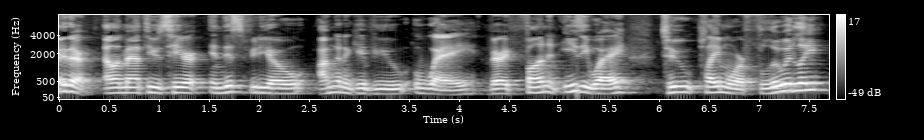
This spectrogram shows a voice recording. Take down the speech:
Hey there, Allen Mathews here. In this video, I'm going to give you a way, a very fun and easy way to play more fluidly,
